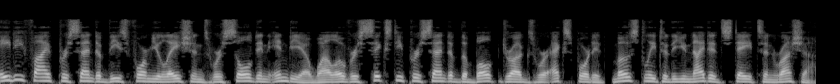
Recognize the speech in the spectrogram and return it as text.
85% of these formulations were sold in India while over 60% of the bulk drugs were exported, mostly to the United States and Russia.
